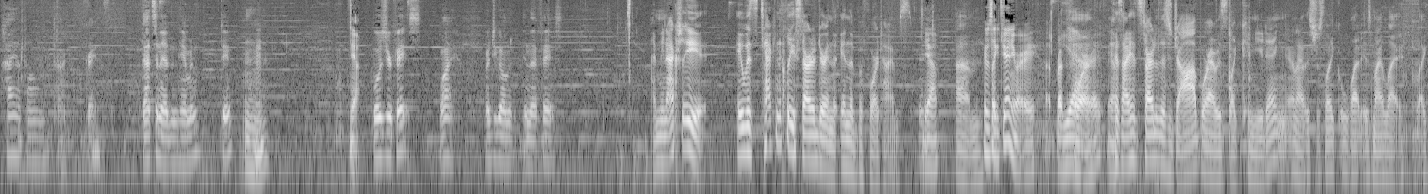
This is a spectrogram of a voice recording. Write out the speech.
High up on Tug. Great. That's an Edden Hammons too. Mm-hmm. Mm-hmm. Yeah. What was your face? Why? Why'd you go in, in that phase? I mean, actually, it was technically started during the in the before times. Yeah. Um, It was like January, uh, right yeah, before, right? Yeah. because I had started this job where I was like commuting, and I was just like, "What is my life? Like,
